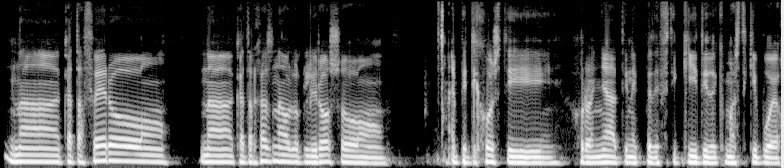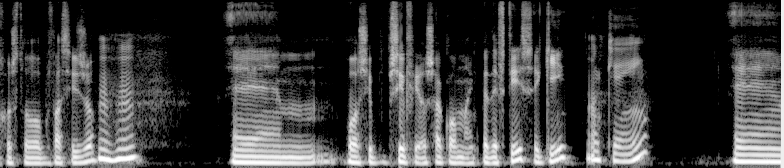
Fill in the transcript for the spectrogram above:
να καταφέρω να καταρχάς να ολοκληρώσω επιτυχώς τη χρονιά την εκπαιδευτική, τη δοκιμαστική που έχω στο αποφασίζω Μμμ. ε, ως υποψήφιος ακόμα εκπαιδευτής εκεί. Οκ. Ε,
